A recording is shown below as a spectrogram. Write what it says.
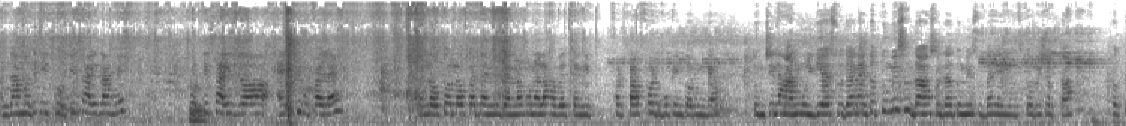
आणि त्यामध्ये ही छोटी साईज आहे. छोटी साईज ऐंशी रुपयाला आहे. तर लवकर लवकर त्यांनी ज्यांना कोणाला हवेत त्यांनी फटाफट बुकिंग करून घ्या. तुमची लहान मुलगी असू द्या नाही तर तुम्ही सुद्धा असू द्या. तुम्ही सुद्धा हे यूज करू शकता. फक्त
